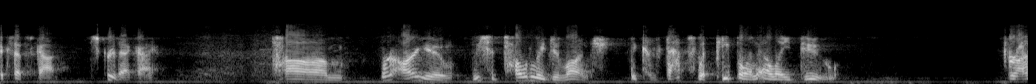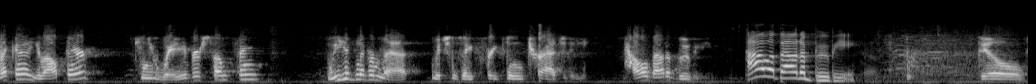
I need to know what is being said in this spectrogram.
except Scott. Screw that guy. Tom, where are you? We should totally do lunch because that's what people in LA do. Veronica, you out there? Can you wave or something? We have never met, which is a freaking tragedy. How about a booby? How about a booby? Dills,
